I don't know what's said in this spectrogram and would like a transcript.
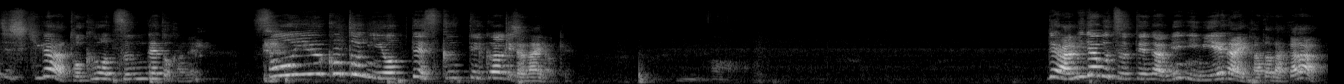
知識が徳を積んでとかねそういうことによって救っていくわけじゃないわけ。で阿弥陀仏っていうのは目に見えない方だから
